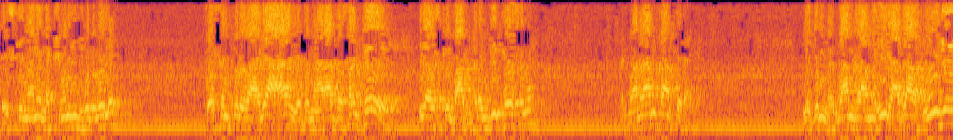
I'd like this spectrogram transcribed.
तो इसके माने लक्ष्मण जी झूठ बोले। कौशलपुर राजा या तो महाराज दशरथ थे या उसके बाद भरत जी थे उसमें भगवान राम कहाँ से राजा? लेकिन भगवान राम ही राजा होंगे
